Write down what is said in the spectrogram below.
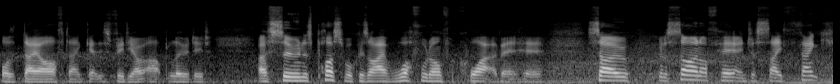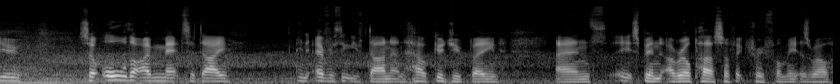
or the day after, and get this video uploaded as soon as possible because I have waffled on for quite a bit here. So I'm going to sign off here and just say thank you to all that I met today in everything you've done and how good you've been. And it's been a real personal victory for me as well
